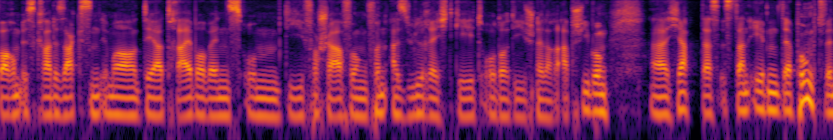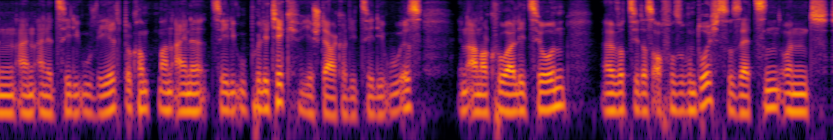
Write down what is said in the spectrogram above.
Warum ist gerade Sachsen immer der Treiber, wenn es um die Verschärfung von Asylrecht geht oder die schnellere Abschiebung? Äh, ja, das ist dann eben der Punkt. Wenn ein, eine CDU wählt, bekommt man eine CDU-Politik. Je stärker die CDU ist in einer Koalition, äh, wird sie das auch versuchen durchzusetzen und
